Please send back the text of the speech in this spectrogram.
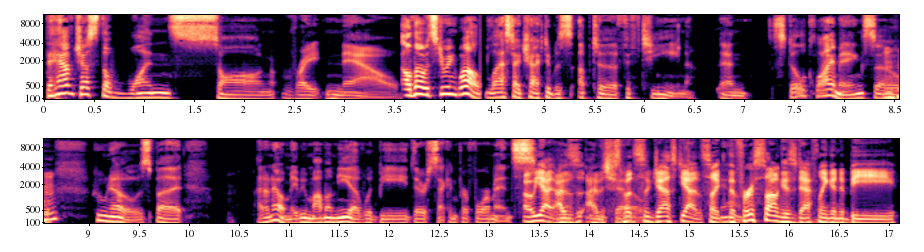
They have just the one song right now, although it's doing well. Last I checked, it was up to 15 and still climbing. So mm-hmm. who knows? But I don't know. Maybe Mamma Mia would be their second performance. Oh yeah, I was I was just about to suggest. Yeah, it's like yeah. the first song is definitely going to be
